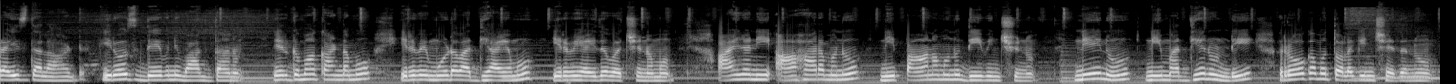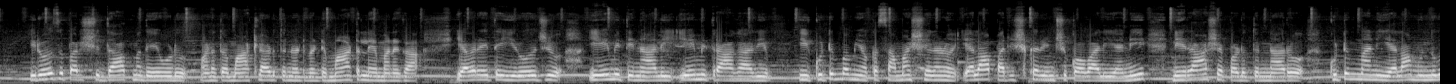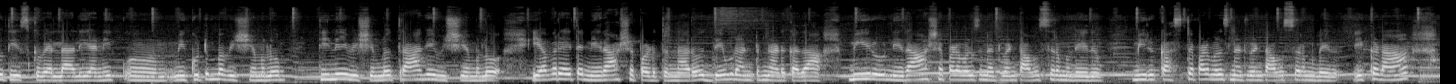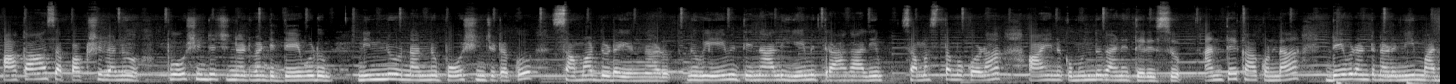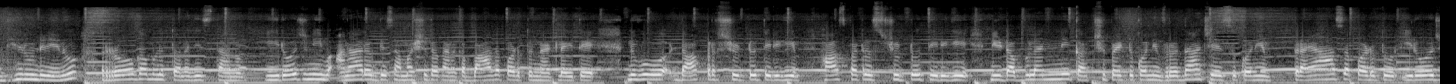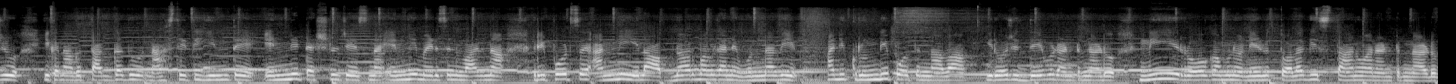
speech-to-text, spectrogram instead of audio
Praise the lord ఈరోజు దేవుని వాగ్దానం. నిర్గమాకాండము ఇరవై మూడవ అధ్యాయము ఇరవై ఐదవ వచనము. ఆయన నీ ఆహారమును నీ పానమును దీవించును. నేను నీ మధ్య నుండి రోగము తొలగించెదను. ఈరోజు పరిశుద్ధాత్మ దేవుడు మనతో మాట్లాడుతున్నటువంటి మాటలు ఏమనగా ఎవరైతే ఈరోజు ఏమి తినాలి ఏమి త్రాగాలి ఈ కుటుంబం యొక్క సమస్యలను ఎలా పరిష్కరించుకోవాలి అని నిరాశ పడుతున్నారో కుటుంబాన్ని ఎలా ముందుకు తీసుకువెళ్ళాలి అని మీ కుటుంబ విషయంలో తినే విషయంలో త్రాగే విషయంలో ఎవరైతే నిరాశ పడుతున్నారో దేవుడు అంటున్నాడు కదా మీరు నిరాశ పడవలసినటువంటి అవసరం లేదు. మీరు కష్టపడవలసినటువంటి అవసరం లేదు. ఇక్కడ ఆకాశ పక్షులను పోషించుచున్నటువంటి దేవుడు నిన్ను నన్ను పోషించుటకు సమర్థుడై ఉన్నాడు. నువ్వు ఏమి తినాలి ఏమి త్రాగాలి సమస్తము కూడా ఆయనకు ముందుగానే తెలుసు. అంతేకాకుండా దేవుడు అంటున్నాడు నీ మధ్య నుండి నేను రోగమును తొలగిస్తాను. ఈరోజు నీవు అనారోగ్య సమస్య సమస్యతో కనుక బాధపడుతున్నట్లయితే నువ్వు డాక్టర్స్ చుట్టూ తిరిగి హాస్పిటల్స్ చుట్టూ తిరిగి నీ డబ్బులన్నీ ఖర్చు పెట్టుకొని వృధా చేసుకొని ప్రయాసపడుతూ ఈరోజు ఇక నాకు తగ్గదు నా స్థితి ఇంతే. ఎన్ని టెస్టులు చేసినా ఎన్ని మెడిసిన్ వాడినా రిపోర్ట్స్ అన్నీ ఇలా అబ్నార్మల్గానే ఉన్నవి అని కృంగిపోతున్నావా? ఈరోజు దేవుడు అంటున్నాడు నీ రోగమును నేను తొలగిస్తాను అని అంటున్నాడు.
